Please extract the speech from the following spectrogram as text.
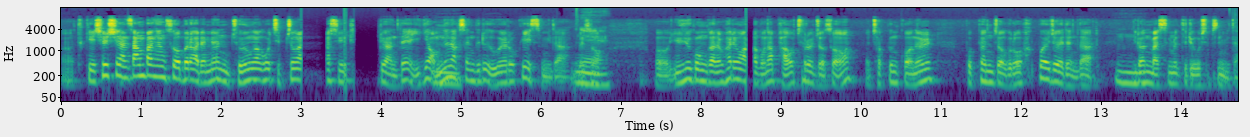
어, 특히 실시간 쌍방향 수업을 하려면 조용하고 집중할 수 있는 필요한데 이게 없는 음. 학생들이 의외로 꽤 있습니다. 그래서 네. 어, 유휴 공간을 활용하거나 바우처를 줘서 접근권을 보편적으로 확보해줘야 된다 음. 이런 말씀을 드리고 싶습니다.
